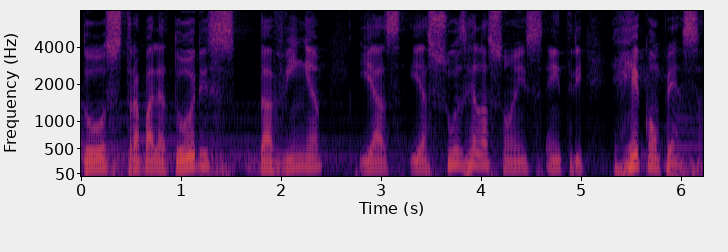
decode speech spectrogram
dos trabalhadores da vinha e as, e as suas relações entre recompensa,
